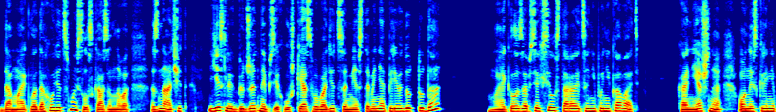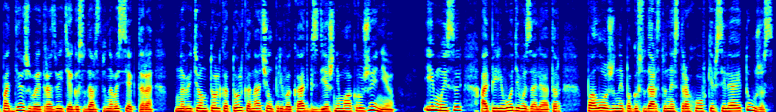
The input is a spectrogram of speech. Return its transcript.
До Майкла доходит смысл сказанного. «Значит, если в бюджетной психушке освободится место, меня переведут туда?» Майкл изо всех сил старается не паниковать. Конечно, он искренне поддерживает развитие государственного сектора, но ведь он только-только начал привыкать к здешнему окружению. И мысль о переводе в изолятор, положенный по государственной страховке, вселяет ужас.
